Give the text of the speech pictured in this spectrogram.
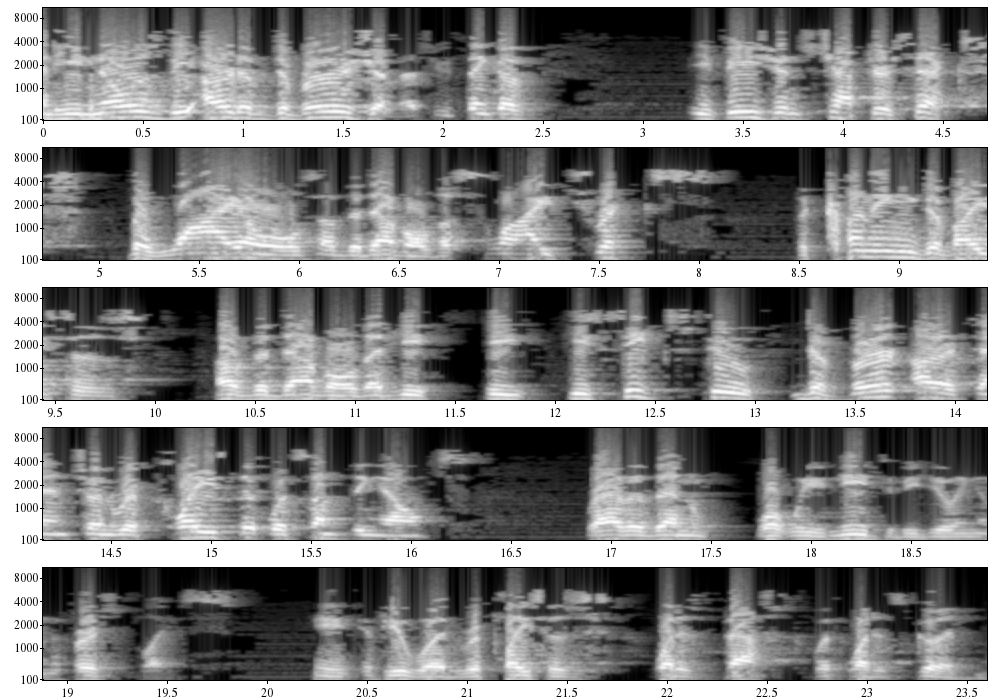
And he knows the art of diversion. As you think of Ephesians chapter 6, the wiles of the devil, the sly tricks, the cunning devices of the devil that he, he, he seeks to divert our attention, replace it with something else rather than what we need to be doing in the first place. He, if you would, replaces what is best with what is good.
